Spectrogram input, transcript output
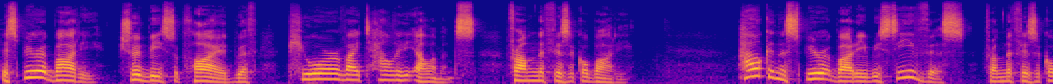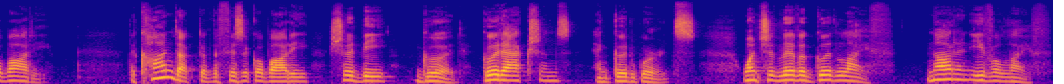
the spirit body should be supplied with pure vitality elements from the physical body. How can the spirit body receive this from the physical body? The conduct of the physical body should be good, good actions and good words. One should live a good life, not an evil life.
